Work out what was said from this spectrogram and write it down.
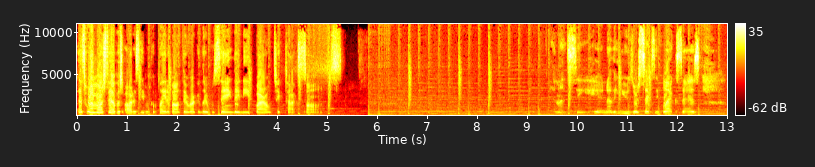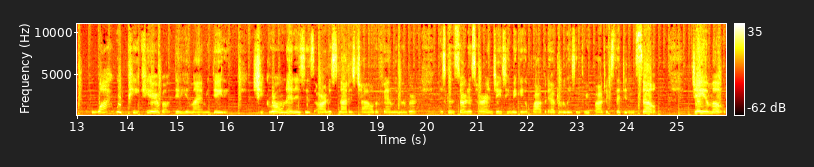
That's why more established artists even complain about their record labels saying they need viral TikTok songs. And let's see here. Another user, Sexy Black, says, Why would P care about Diddy and Miami dating? She grown and is his artist, not his child or family member. His concern is her and JT making a profit after releasing three projects that didn't sell. JMO.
